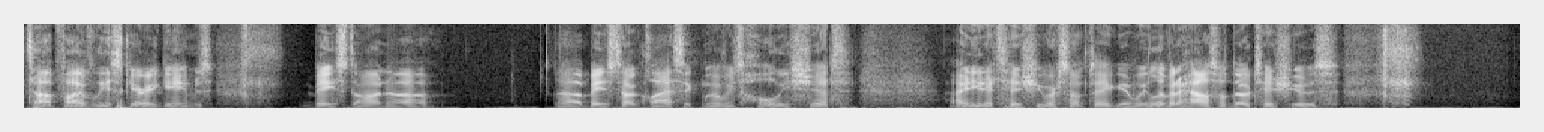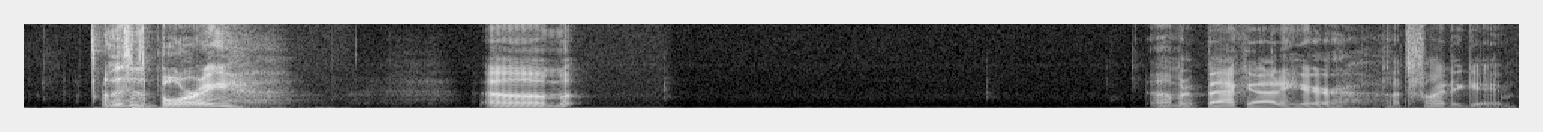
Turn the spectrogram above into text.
top five least scary games based on uh, uh, based on classic movies. Holy shit. I need a tissue or something, and we live in a house with no tissues. This is boring. Um, I'm gonna back out of here. Let's find a game.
